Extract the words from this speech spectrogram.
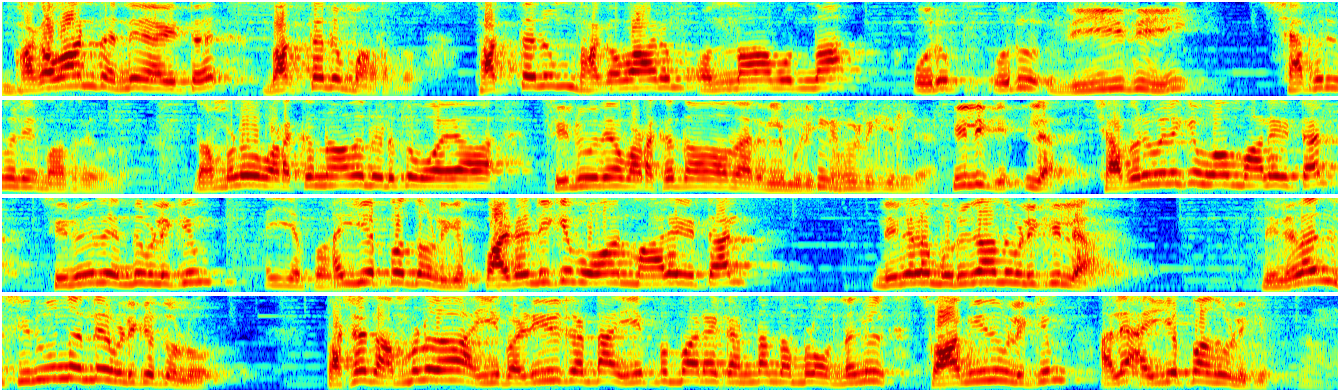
ഭഗവാൻ തന്നെയായിട്ട് ഭക്തനും മാറുന്നു. ഭക്തനും ഭഗവാനും ഒന്നാവുന്ന ഒരു ഒരു രീതി ശബരിമലയിൽ മാത്രമേ ഉള്ളൂ. നമ്മൾ വടക്കുന്നാഥൻ എടുത്തു പോയാൽ സിനുവിനെ വടക്കുന്നാഥൻ ആരെങ്കിലും വിളിക്കും? വിളിക്കില്ല. വിളിക്കും. ഇല്ല. ശബരിമലയ്ക്ക് പോകാൻ മാല ഇട്ടാൽ സിനുവിനെ എന്ത് വിളിക്കും? അയ്യപ്പ അയ്യപ്പൻ എന്ന് വിളിക്കും. പഴനിക്ക് പോകാൻ മാല ഇട്ടാൽ നിങ്ങളെ മുരുക എന്ന് വിളിക്കില്ല. നിങ്ങളെ സിനു എന്ന് തന്നെ വിളിക്കത്തുള്ളൂ. പക്ഷെ നമ്മൾ ഈ വഴിയിൽ കണ്ട അയ്യപ്പന്മാരെ കണ്ട നമ്മൾ ഒന്നെങ്കിൽ സ്വാമി എന്ന് വിളിക്കും അല്ലെ അയ്യപ്പ എന്ന് വിളിക്കും.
